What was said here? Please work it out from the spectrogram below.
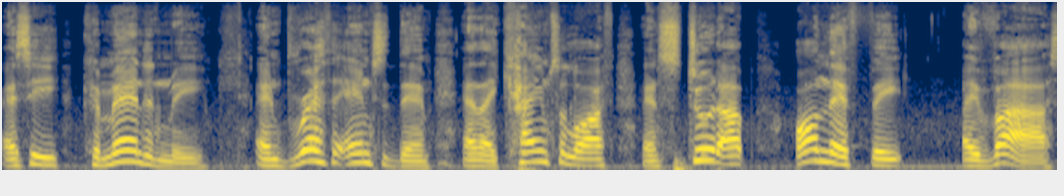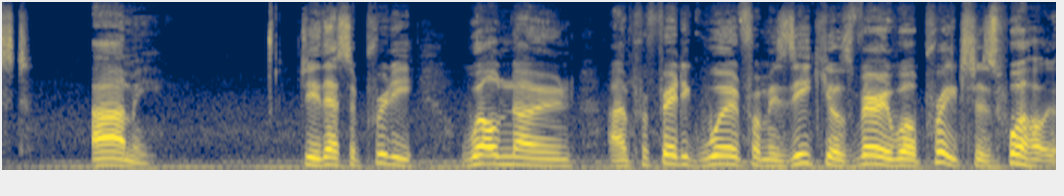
as he commanded me, and breath entered them, and they came to life and stood up on their feet, a vast army. Gee, that's a pretty well known um, prophetic word from Ezekiel is very well preached as well.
